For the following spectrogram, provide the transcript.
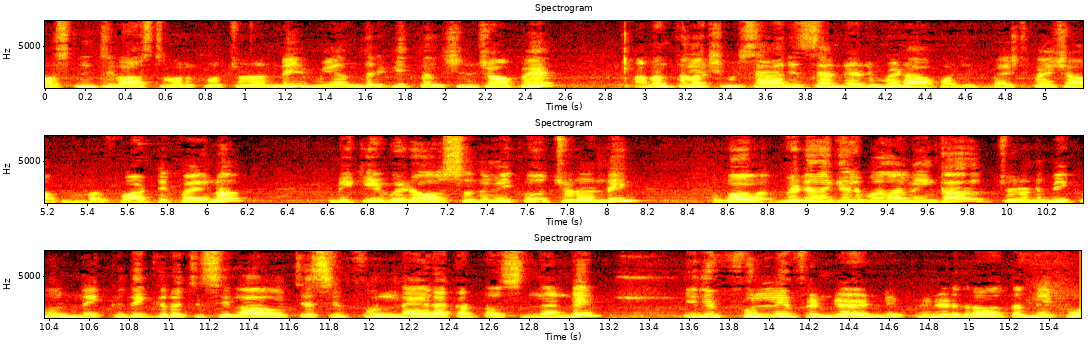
ఫస్ట్ నుంచి లాస్ట్ వరకు చూడండి. మీ అందరికీ తెలిసిన షాపే Ananthalakshmi sarees and readymade opposite. Best pay shop number forty ఫైవ్లో మీకు ఈ వీడియో వస్తుంది మీకు. చూడండి. ఒక వీడియోకి వెళ్ళిపోదాం ఇంకా. చూడండి మీకు నెక్ దగ్గర వచ్చేసి ఇలా వచ్చేసి ఫుల్ నైరా కట్ వస్తుందండి. ఇది ఫుల్లీ ప్రింటెడ్ అండి. ప్రింటెడ్ తర్వాత మీకు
